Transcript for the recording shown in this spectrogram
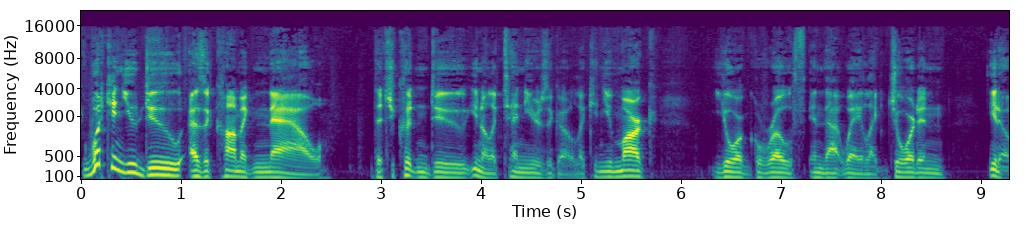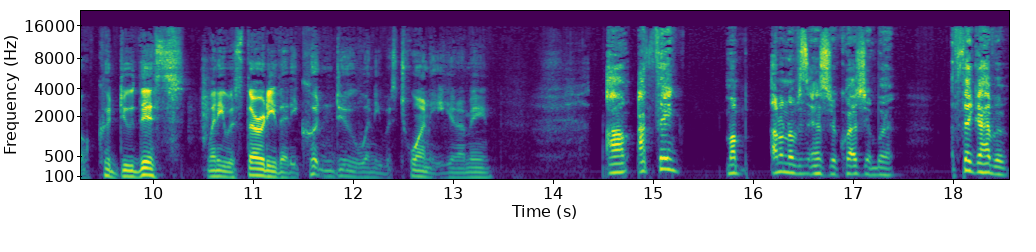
What can you do as a comic now that you couldn't do, you know, like 10 years ago? Like, can you mark your growth in that way? Like, Jordan, you know, could do this when he was 30 that he couldn't do when he was 20. You know what I mean? Um, I think my I don't know if this answers your question, but I think I have a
